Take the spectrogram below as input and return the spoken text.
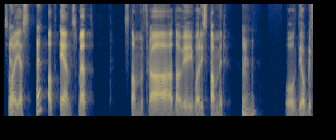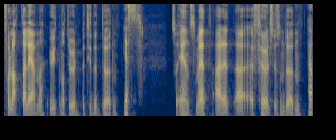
som Ja. var gjest, Ja. at ensomhet stammer fra da vi var i stammer. Mm. Og det å bli forlatt alene uten naturen betydde døden. Yes. Så ensomhet er et, følelse føles som døden. Ja.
